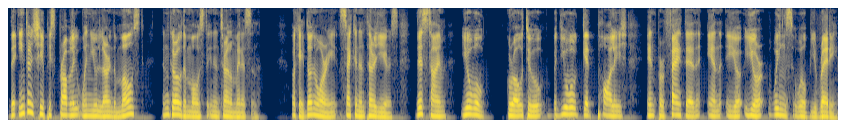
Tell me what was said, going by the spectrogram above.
The internship is probably when you learn the most and grow the most in internal medicine. Okay, don't worry, second and third years. This time you will grow too, but you will get polished and perfected, and your, your wings will be ready.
